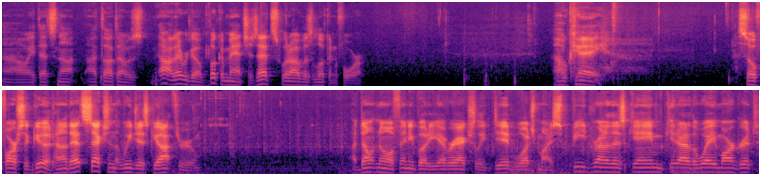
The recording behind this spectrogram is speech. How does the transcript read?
Oh, wait, that's not... I thought that was... Oh, there we go. Book of Matches. That's what I was looking for. Okay. So far, so good, huh? That section that we just got through. I don't know if anybody ever actually did watch my speed run of this game. Get out of the way, Margaret.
